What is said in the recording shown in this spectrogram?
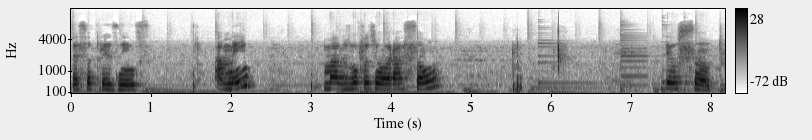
dessa presença. Amém? Mas vou fazer uma oração. Deus Santo,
